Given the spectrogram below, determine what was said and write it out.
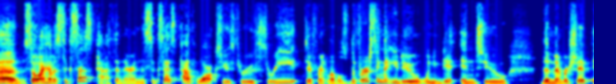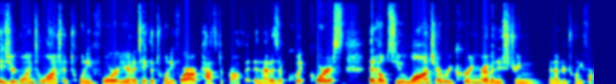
um, so i have a success path in there and the success path walks you through three different levels. The first thing that you do when you get into the membership is you're going to launch a 24 you're going to take the 24 hour path to profit and that is a quick course that helps you launch a recurring revenue stream in under 24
